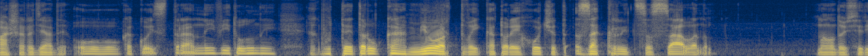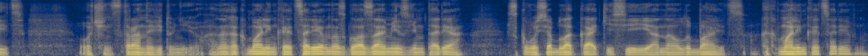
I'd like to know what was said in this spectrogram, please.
Паша Родиады. О, какой странный вид у луны. Как будто это рука мертвой, которая хочет закрыться саваном. Молодой сириец. Очень странный вид у нее. Она как маленькая царевна с глазами из янтаря. Сквозь облака кисеи она улыбается, как маленькая царевна.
